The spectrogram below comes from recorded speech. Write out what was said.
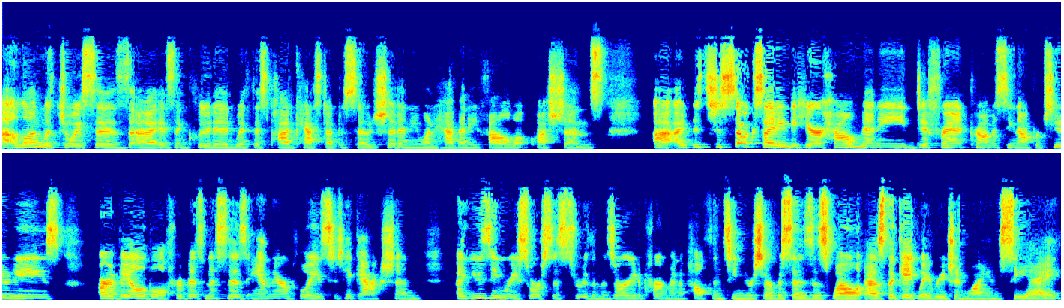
uh, along with Joyce's, uh, is included with this podcast episode. Should anyone have any follow up questions, uh, it's just so exciting to hear how many different promising opportunities are available for businesses and their employees to take action uh, using resources through the Missouri Department of Health and Senior Services as well as the Gateway Region YMCA.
